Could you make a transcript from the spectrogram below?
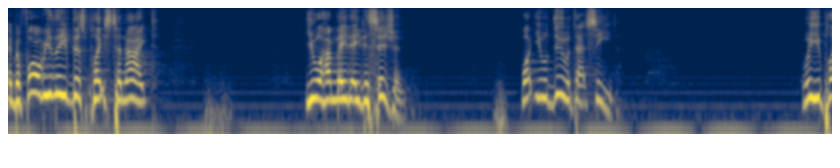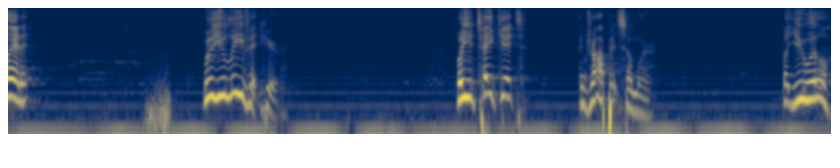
And before we leave this place tonight, you will have made a decision what you will do with that seed. Will you plant it? Will you leave it here? Will you take it and drop it somewhere? But you will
